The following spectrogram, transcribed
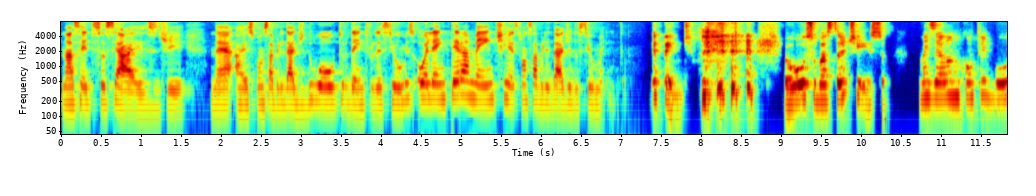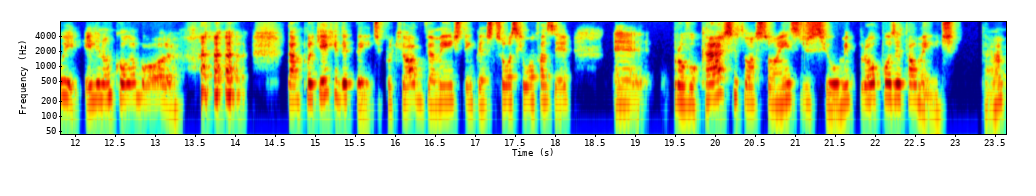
nas redes sociais, de né, a responsabilidade do outro dentro desse ciúmes, ou ele é inteiramente responsabilidade do ciumento? Depende. eu ouço bastante isso mas ela não contribui, ele não colabora. tá? Por que que depende? Porque, obviamente, tem pessoas que vão fazer, é, provocar situações de ciúme propositalmente, tá?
